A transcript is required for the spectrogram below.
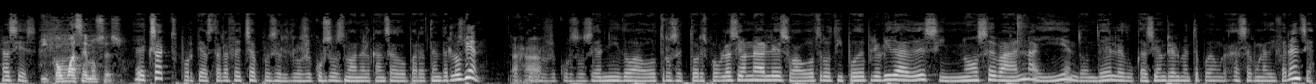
Así es. ¿Y cómo hacemos eso? Exacto, porque hasta la fecha pues los recursos no han alcanzado para atenderlos bien. Los recursos se han ido a otros sectores poblacionales o a otro tipo de prioridades y no se van ahí en donde la educación realmente puede hacer una diferencia.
